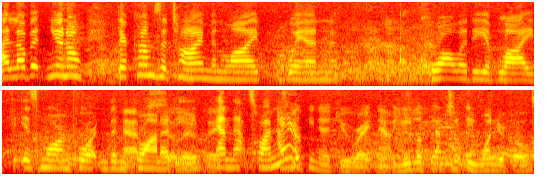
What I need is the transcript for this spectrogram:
I love it. You know, there comes a time in life when uh, quality of life is more important than quantity, and that's why I'm I'm looking at you right now. You look absolutely wonderful.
